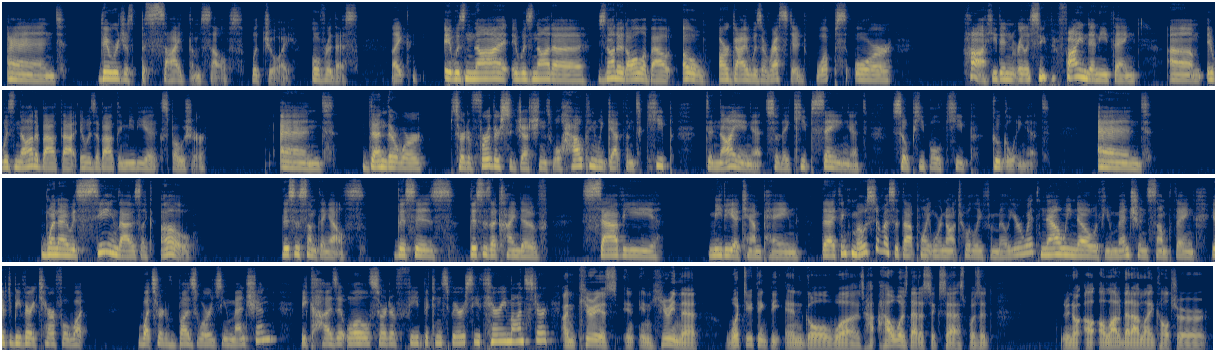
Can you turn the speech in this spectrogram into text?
and they were just beside themselves with joy over this. Like it was not it was not a it's not at all about, oh, our guy was arrested, whoops, or huh, he didn't really seem to find anything. Um, it was not about that. It was about the media exposure. And then there were sort of further suggestions well, how can we get them to keep denying it so they keep saying it so people keep Googling it? And when I was seeing that, I was like, oh, this is something else. This is this is a kind of savvy media campaign that I think most of us at that point were not totally familiar with. Now we know if you mention something, you have to be very careful what what sort of buzzwords you mention because it will sort of feed the conspiracy theory monster. I'm curious in, in hearing that, what do you think the end goal was? How, how was that a success? Was it, you know, a, a lot of that online culture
